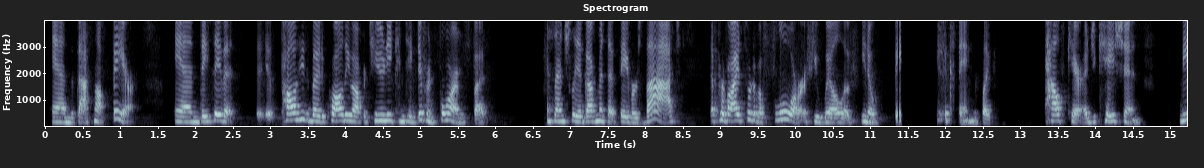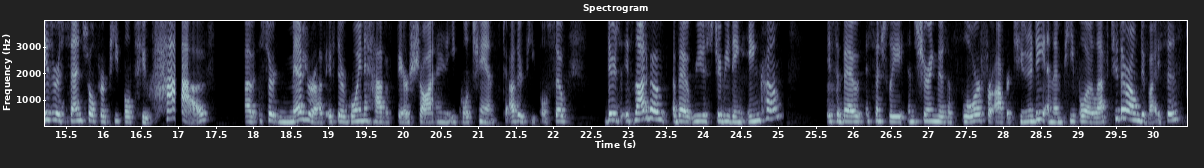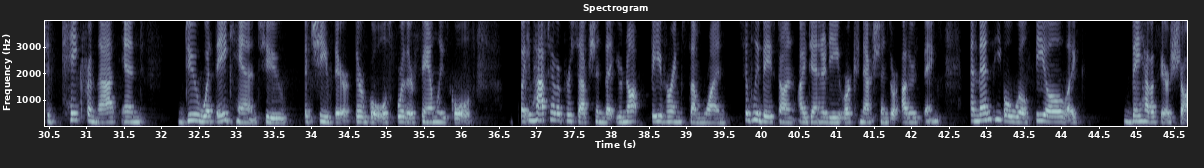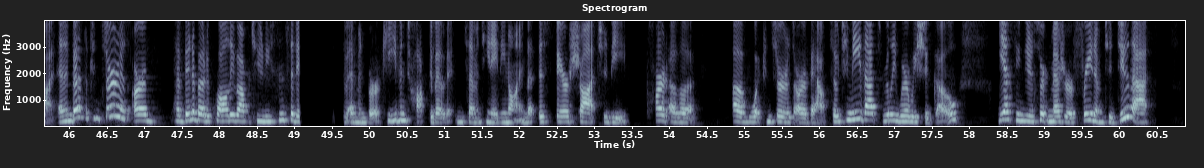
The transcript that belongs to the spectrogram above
and that that's not fair. And they say that uh, policies about equality of opportunity can take different forms, but essentially a government that favors that, that provides sort of a floor, if you will, of you know basic things like healthcare, education. These are essential for people to have a certain measure of if they're going to have a fair shot and an equal chance to other people. So there's it's not about about redistributing income. It's about essentially ensuring there's a floor for opportunity and then people are left to their own devices to take from that and do what they can to achieve their their goals or their family's goals. But you have to have a perception that you're not favoring someone simply based on identity or connections or other things. And then people will feel like they have a fair shot. And but the conservatives are have been about equality of opportunity since the days of Edmund Burke. He even talked about it in 1789 that this fair shot should be part of a of what conservatives are about. So to me, that's really where we should go. Yes, you need a certain measure of freedom to do that.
